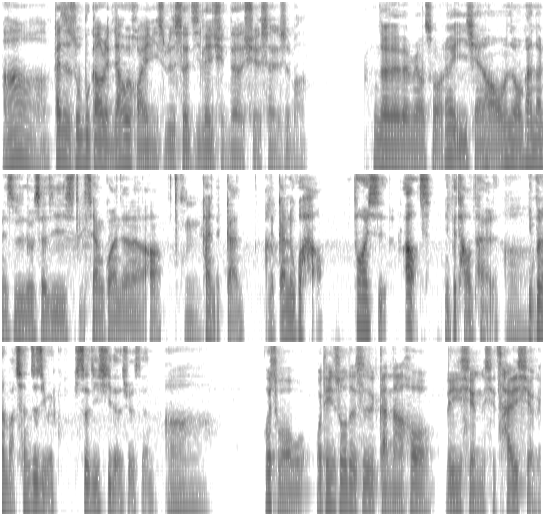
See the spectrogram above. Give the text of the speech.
啊，肝指数不高，人家会怀疑你是不是设计类群的学生，是吗？对对对，没有错。因为以前哈，我们怎么判断你是不是读设计相关的呢？啊，嗯，看你的肝，你的肝如果好，不好意思。out，你被淘汰了啊！你不能把称自己为设计系的学生啊？为什么？我我听说的是干拿后零星是彩色的，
